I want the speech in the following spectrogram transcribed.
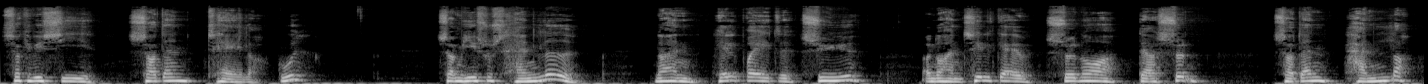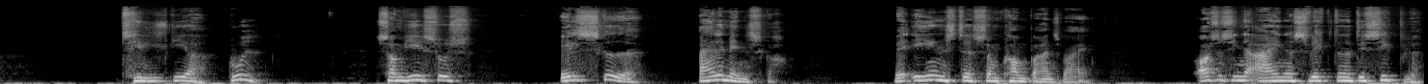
så kan vi sige, sådan taler Gud. Som Jesus handlede, når han helbredte syge, og når han tilgav syndere deres synd, sådan handler, tilgiver Gud. Som Jesus elskede alle mennesker, hver eneste, som kom på hans vej, også sine egne svigtende disciple,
